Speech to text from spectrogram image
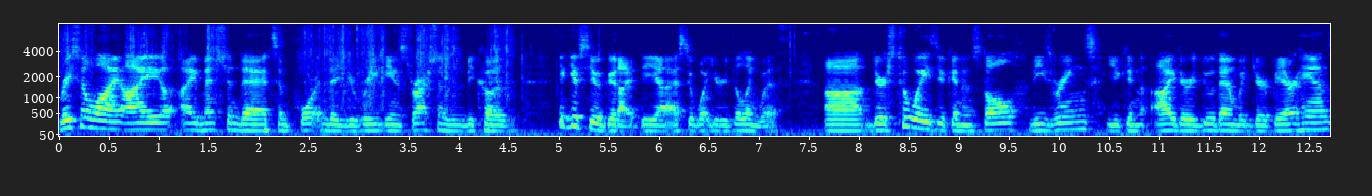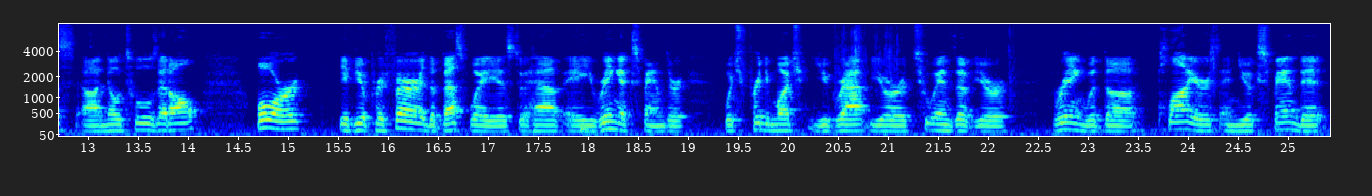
reason why I, I mentioned that it's important that you read the instructions is because it gives you a good idea as to what you're dealing with. Uh, there's two ways you can install these rings. You can either do them with your bare hands, uh, no tools at all, or if you prefer, the best way is to have a ring expander which pretty much you grab your two ends of your ring with the pliers and you expand it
